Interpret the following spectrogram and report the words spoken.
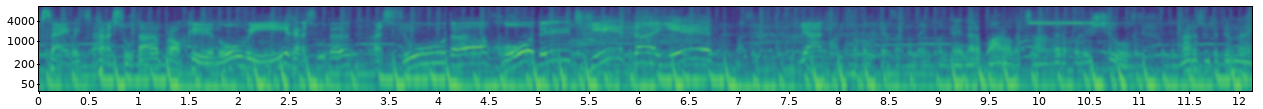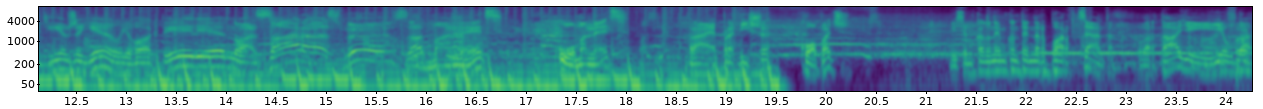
Сейвить. Гарасюта прокинув і Гарасюта. Гарасюта входить, віддає. П'ять ним контейнер бар Олександр Поліщук. Одна результативна дія вже є у його активі. Ну а зараз не за Уманець. Уманець. Грає правіше. Копач. Вісім каноним контейнер бар в центр. Повертає і є удар.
